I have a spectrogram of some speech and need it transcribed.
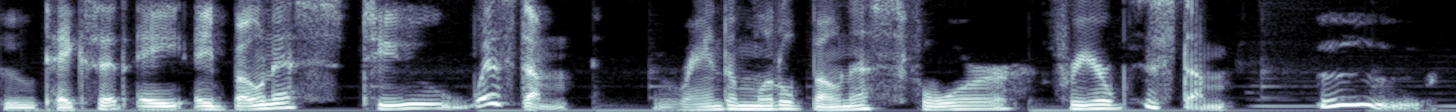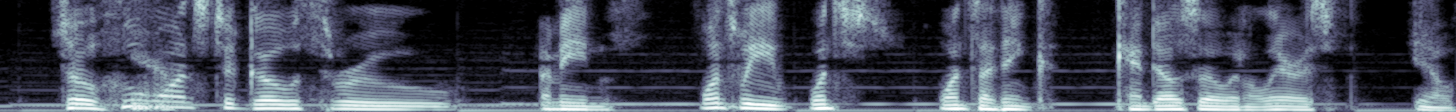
who takes it a, a bonus to wisdom random little bonus for for your wisdom ooh So who Yeah. wants to go through? I mean, once we once once I think Candoso and Alaris, you know,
